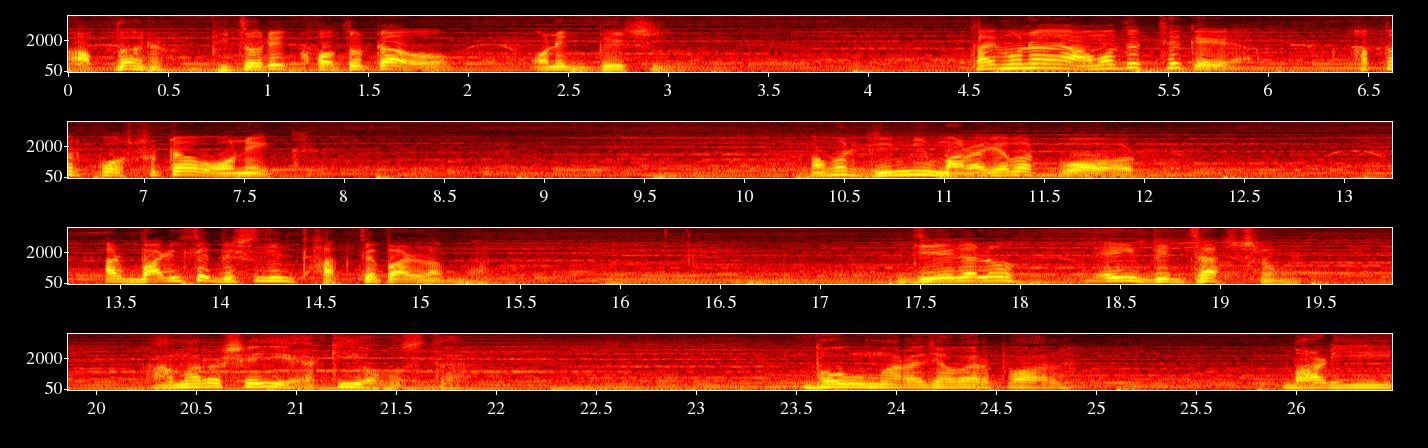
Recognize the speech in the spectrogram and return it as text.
আপনার ভিতরে ক্ষতটাও অনেক বেশি। তাই মনে হয় আমাদের থেকে আপনার কষ্টটাও অনেক। আমার গিন্নি মারা যাবার পর আর বাড়িতে বেশি দিন থাকতে পারলাম না। দিয়ে গেল এই বৃদ্ধাশ্রমে। আমারও সেই একই অবস্থা। বউ মারা যাওয়ার পর বাড়ি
